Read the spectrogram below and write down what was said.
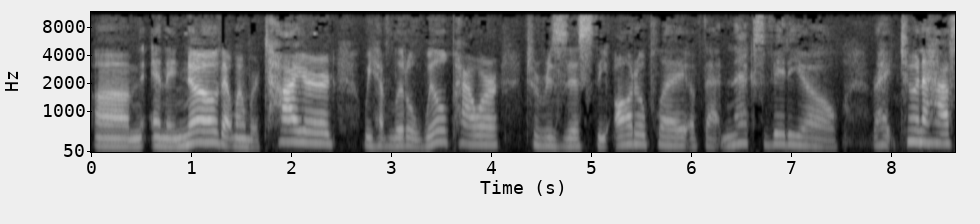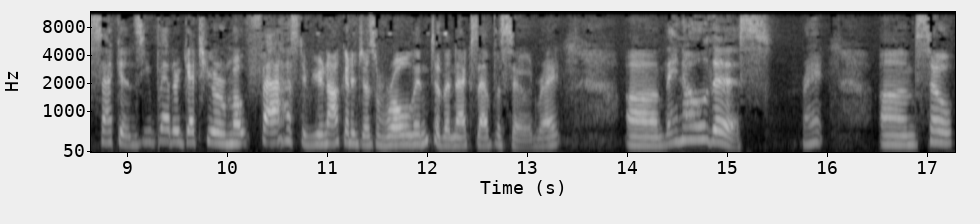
Um, and they know that when we're tired, we have little willpower to resist the autoplay of that next video, right? Two and a half seconds. You better get to your remote fast if you're not going to just roll into the next episode, right? Um, they know this, right? Um, so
